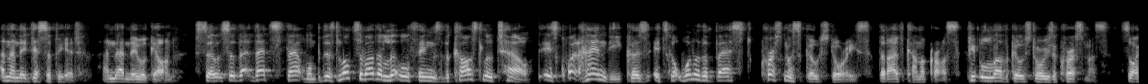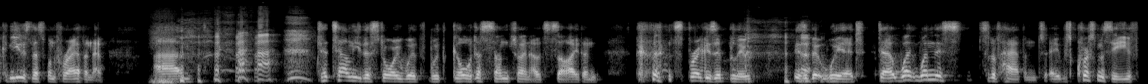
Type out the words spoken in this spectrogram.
and then they disappeared, and then they were gone. So, so that that's that one. But there's lots of other little things. The Castle Hotel is quite handy because it's got one of the best Christmas ghost stories that I've come across. People love ghost stories at Christmas, so I can use this one forever now. Um, to tell you the story with with gorgeous sunshine outside and spring is in blue is a bit weird. Uh, when when this sort of happened, it was Christmas Eve.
